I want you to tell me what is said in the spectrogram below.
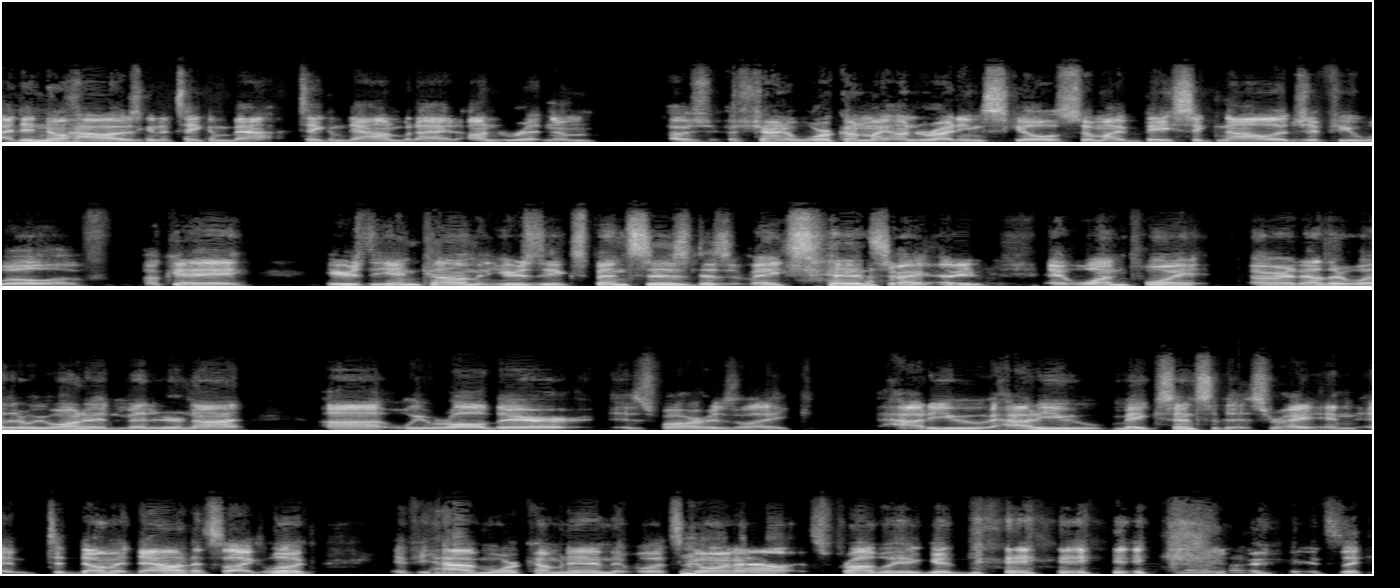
I didn't know how I was going to take them back, take them down, but I had underwritten them. I was, I was trying to work on my underwriting skills. So my basic knowledge, if you will, of, okay, here's the income and here's the expenses. Does it make sense? right. I mean, at one point or another, whether we want to admit it or not, uh, we were all there as far as like, how do you, how do you make sense of this? Right. And, and to dumb it down, it's like, look, if you have more coming in than what's going out, it's probably a good thing. it's like,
